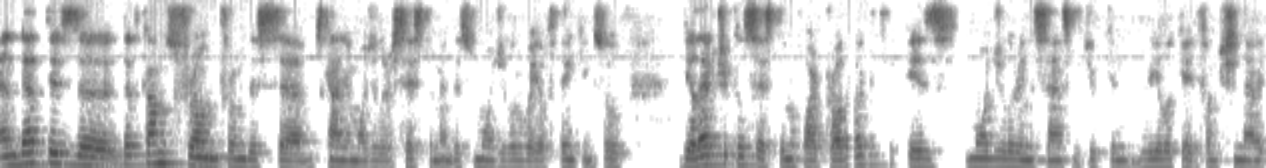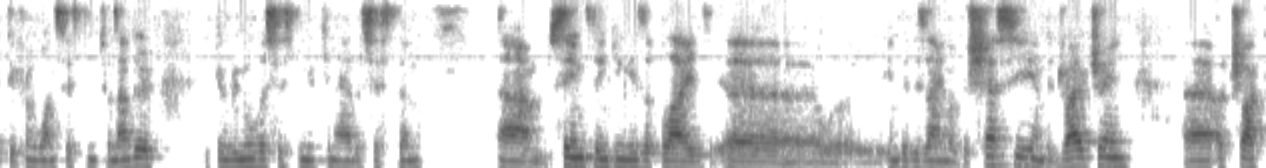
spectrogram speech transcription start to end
and that is uh, that comes from from this uh, Scania modular system and this modular way of thinking. So the electrical system of our product is modular in the sense that you can relocate functionality from one system to another. You can remove a system, you can add a system. Um, same thinking is applied uh, in the design of the chassis and the drivetrain. Uh, a truck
